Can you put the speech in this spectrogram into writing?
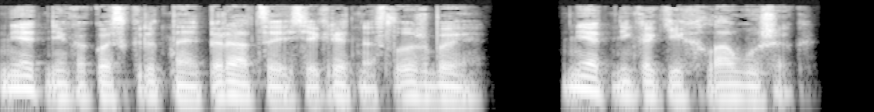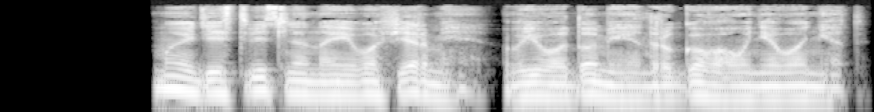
Нет никакой скрытной операции секретной службы, нет никаких ловушек. Мы действительно на его ферме, в его доме, и другого у него нет.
